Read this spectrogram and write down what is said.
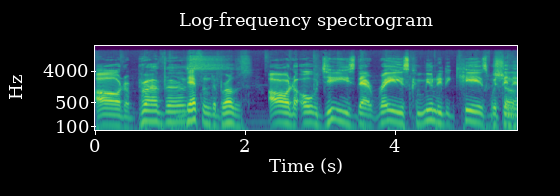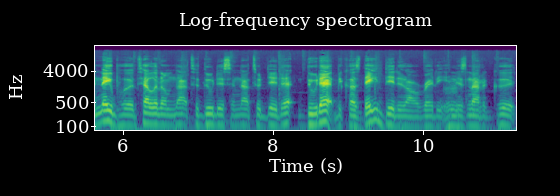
all the brothers, definitely the brothers. all the OGs that raise community kids For within sure. the neighborhood, telling them not to do this and not to do that, do that because they did it already, Mm-hmm. and it's not a good,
